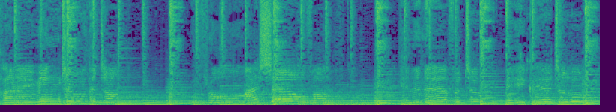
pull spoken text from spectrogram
Climbing to the top, will throw myself off in an effort to make clear to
